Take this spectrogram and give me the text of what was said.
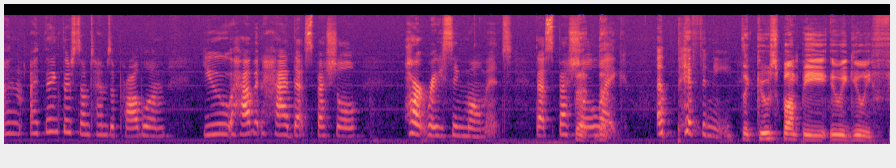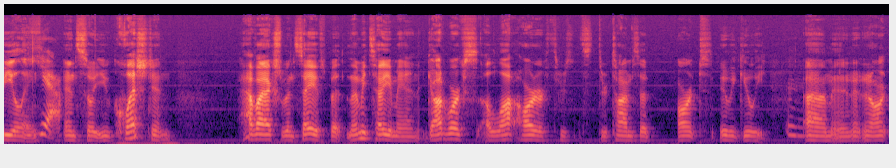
And I think there's sometimes a problem. You haven't had that special heart racing moment, that special that- like epiphany. the goosebumpy, ooey gooey feeling. Yeah. And so you question, have I actually been saved? But let me tell you, man, God works a lot harder through through times that aren't ooey gooey, Mhm. um, and, and aren't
